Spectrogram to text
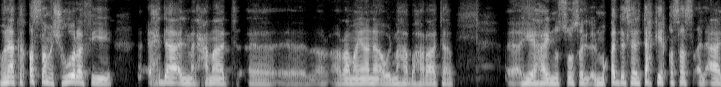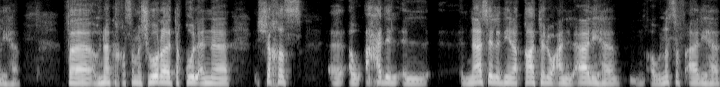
هناك قصة مشهورة في إحدى الملحمات رامايانا أو المهابهاراتا. هي هاي النصوص المقدسة اللي تحكي قصص الآلهة. فهناك قصة مشهورة تقول أن شخص أو أحد الناس الذين قاتلوا عن الآلهة أو نصف آلهة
